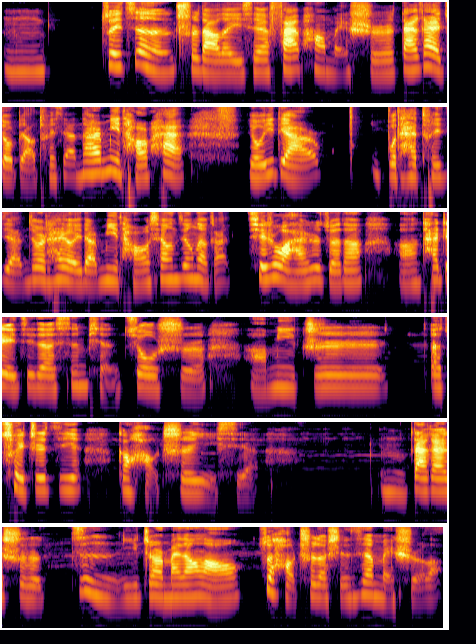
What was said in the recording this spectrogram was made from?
嗯。最近吃到的一些发胖美食，大概就比较推荐。但是蜜桃派有一点儿 不太推荐，就是它有一点蜜桃香精的感。其实我还是觉得，嗯，它这一季的新品就是啊蜜汁呃脆汁鸡更好吃一些。嗯，大概是近一阵麦当劳最好吃的神仙美食了。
